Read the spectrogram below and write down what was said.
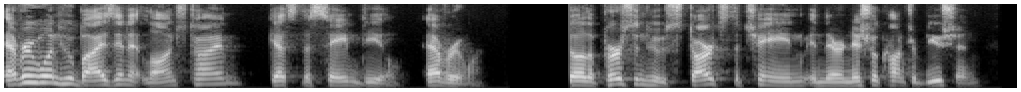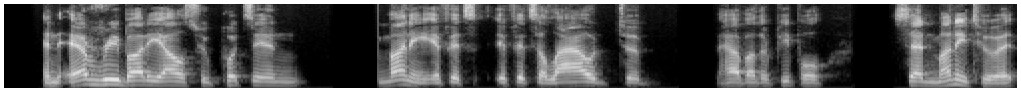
everyone who buys in at launch time gets the same deal. Everyone. So the person who starts the chain in their initial contribution, and everybody else who puts in money, if it's if it's allowed to have other people send money to it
